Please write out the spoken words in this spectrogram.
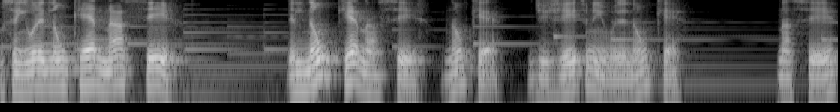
O Senhor ele não quer nascer ele não quer nascer, não quer, de jeito nenhum, ele não quer nascer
